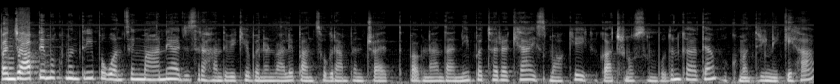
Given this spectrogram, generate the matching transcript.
ਪੰਜਾਬ ਦੇ ਮੁੱਖ ਮੰਤਰੀ ਭਗਵੰਤ ਸਿੰਘ ਮਾਨ ਨੇ ਅੱਜ ਸਰਹੰਦ ਵਿਖੇ ਬਣਨ ਵਾਲੇ 500 ਗ੍ਰਾਮ ਪੰਚਾਇਤ ਭਵਨਾਂ ਦਾ ਨੀਂਹ ਪੱਥਰ ਰੱਖਿਆ। ਇਸ ਮੌਕੇ ਇੱਕ ਇਕੱਠ ਨੂੰ ਸੰਬੋਧਨ ਕਰਦਿਆਂ ਮੁੱਖ ਮੰਤਰੀ ਨੇ ਕਿਹਾ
